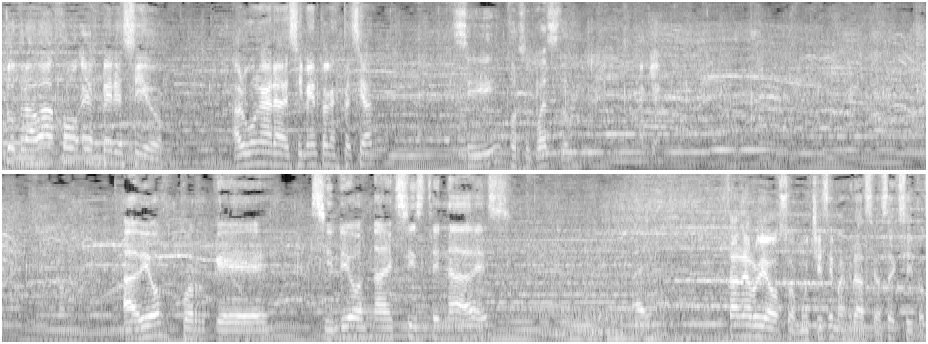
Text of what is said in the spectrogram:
tu trabajo es merecido. ¿Algún agradecimiento en especial? Sí, por supuesto. A Dios porque sin Dios nada existe, nada es. Ay. Está nervioso. Muchísimas gracias. Éxitos.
